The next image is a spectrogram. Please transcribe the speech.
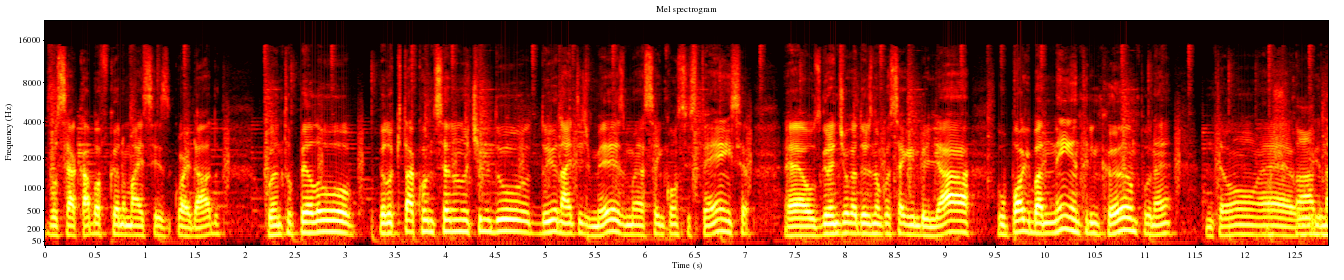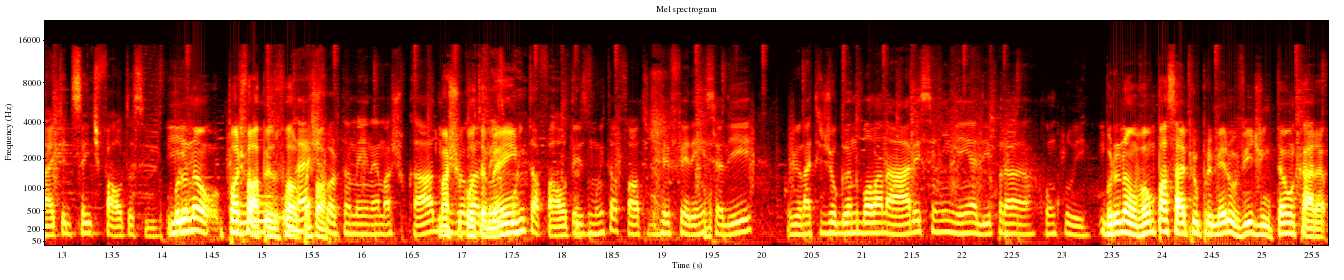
você acaba ficando mais resguardado, quanto pelo, pelo que tá acontecendo no time do, do United mesmo, essa inconsistência, é, os grandes jogadores não conseguem brilhar, o Pogba nem entra em campo, né? Então é, o. United sente falta, assim. E Brunão, pode falar, Pedro, fala, o pode falar. Rashford também, né? Machucado. Machucou também. Fez muita falta. Fez muita falta de referência ali. O United jogando bola na área e sem ninguém ali pra concluir. Brunão, vamos passar aí pro primeiro vídeo então, cara.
